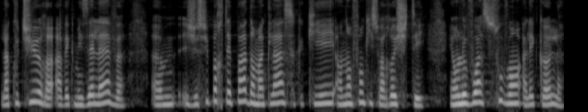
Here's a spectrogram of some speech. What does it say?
la couture avec mes élèves, euh, je supportais pas dans ma classe qu'il y ait un enfant qui soit rejeté. Et on le voit souvent à l'école,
